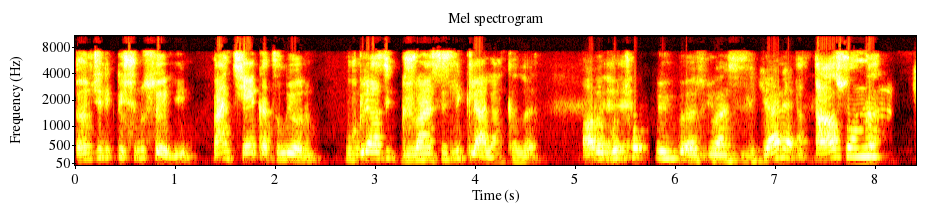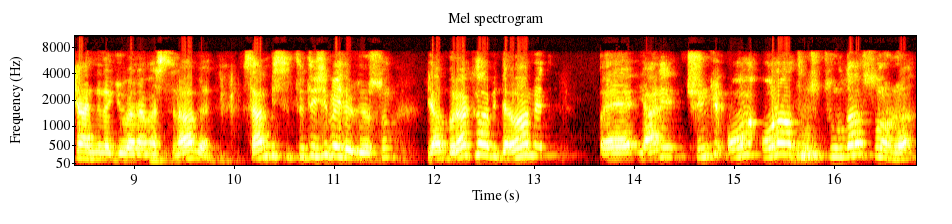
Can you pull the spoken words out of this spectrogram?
öncelikle şunu söyleyeyim. Ben şeye katılıyorum. Bu birazcık güvensizlikle alakalı. Abi bu ee, çok büyük bir özgüvensizlik. Yani daha sonra kendine güvenemezsin abi. Sen bir strateji belirliyorsun. Ya bırak abi devam et. Ee, yani çünkü on, 16. turdan sonra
